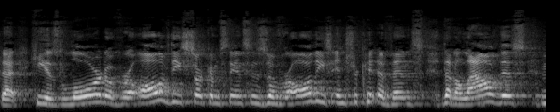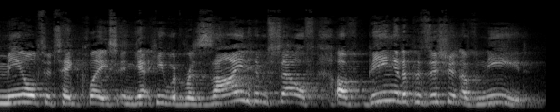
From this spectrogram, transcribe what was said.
that he is Lord over all of these circumstances, over all these intricate events that allow this meal to take place, and yet he would resign himself of being in a position of need.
